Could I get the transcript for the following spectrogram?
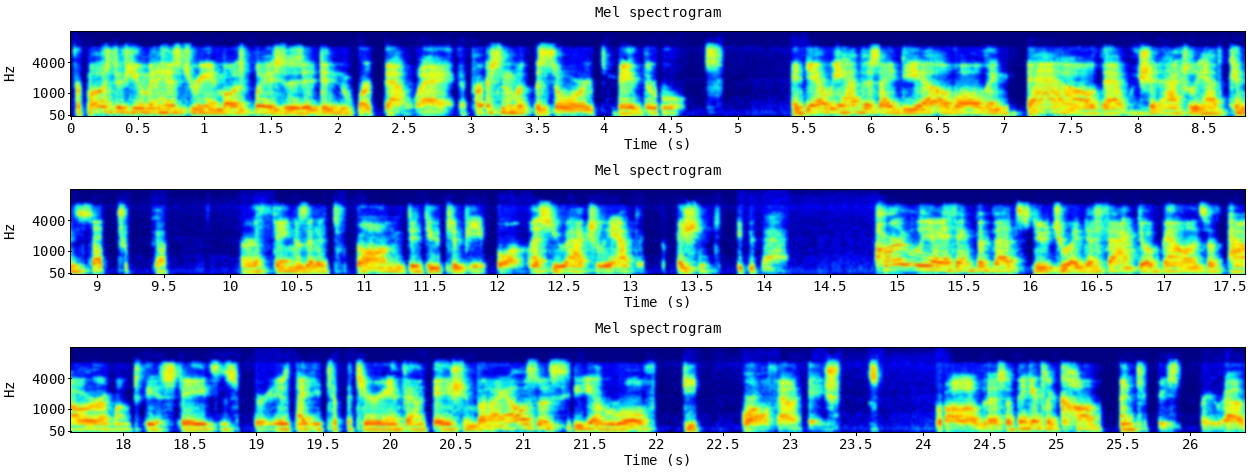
For most of human history, in most places, it didn't work that way. The person with the swords made the rules. And yet we have this idea evolving now that we should actually have consensual government. Are things that it's wrong to do to people unless you actually have the permission to do that. Partly, I think that that's due to a de facto balance of power amongst the estates, and so there is that utilitarian foundation. But I also see a role for deep moral foundations for all of this. I think it's a complementary story rather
